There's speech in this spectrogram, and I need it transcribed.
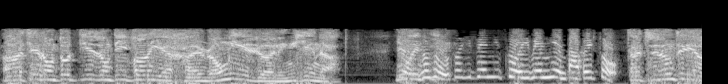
啊，这种都这种地方也很容易惹灵性的，因为对就是我说一边做一边念大悲咒。啊，只能这样，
